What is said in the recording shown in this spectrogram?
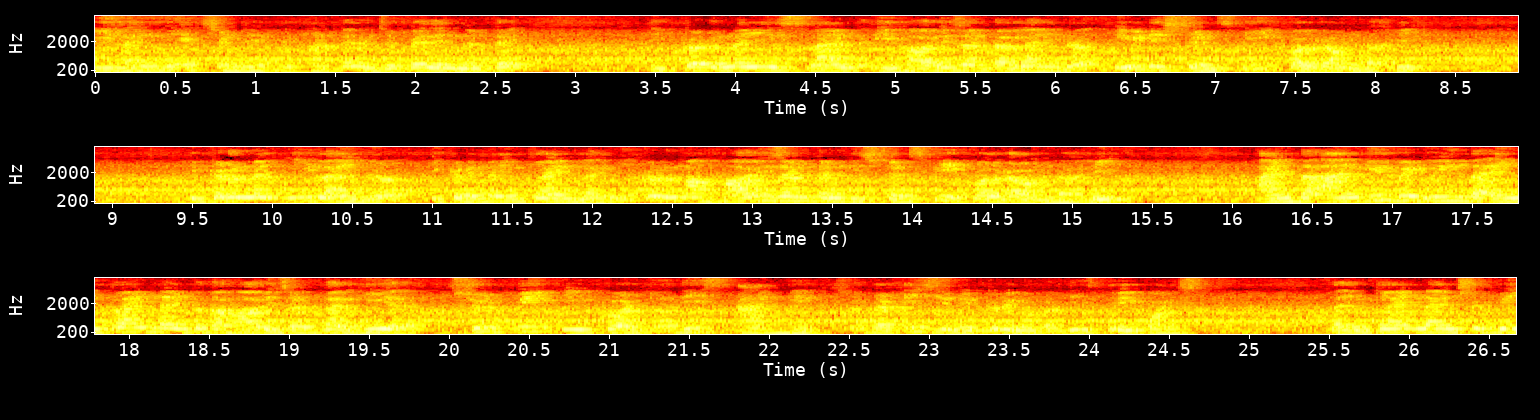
ఈ లైన్ని ఎక్స్టెండ్ చేయండి. అంటే నేను చెప్పేది ఏంటంటే ఇక్కడున్న ఈ స్లాంట్ ఈ హారిజంటల్ లైన్ ఈ డిస్టెన్స్కి ఈక్వల్గా ఉండాలి. ఇక్కడున్న ఈ లైన్ ఇక్కడున్న ఇంక్లైన్ లైన్ ఇక్కడున్న హారిజంటల్ డిస్టెన్స్కి ఈక్వల్గా ఉండాలి. and the angle between the inclined line to the horizontal here should be equal to this angle so that is you need to remember these three points the inclined line should be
